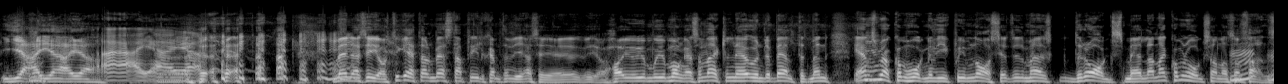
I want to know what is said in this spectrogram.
Ja, ja, ja. Ah, ja, ja. Men alltså, jag tycker ett av de bästa aprilskämten vi, alltså, jag har ju många som verkligen är under bältet men en som jag kommer ihåg när vi gick på gymnasiet, de här dragsmällarna, kommer du ihåg sådana som fanns?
